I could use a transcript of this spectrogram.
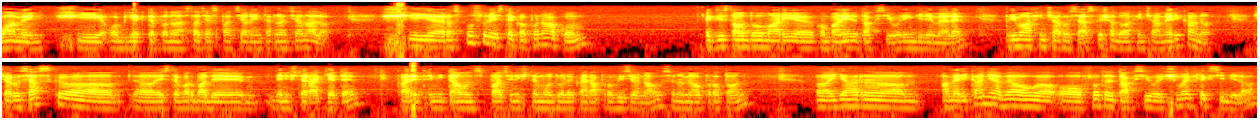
oameni și obiecte până la Stația Spațială Internațională? Și răspunsul este că până acum existau două mari companii de taxiuri, în ghilimele, prima fiind cea rusească și a doua fiind cea americană. Cea rusească este vorba de, de niște rachete care trimiteau în spațiu niște module care aprovizionau, se numeau Proton, Uh, iar uh, americanii aveau uh, o flotă de taxiuri și mai flexibilă,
